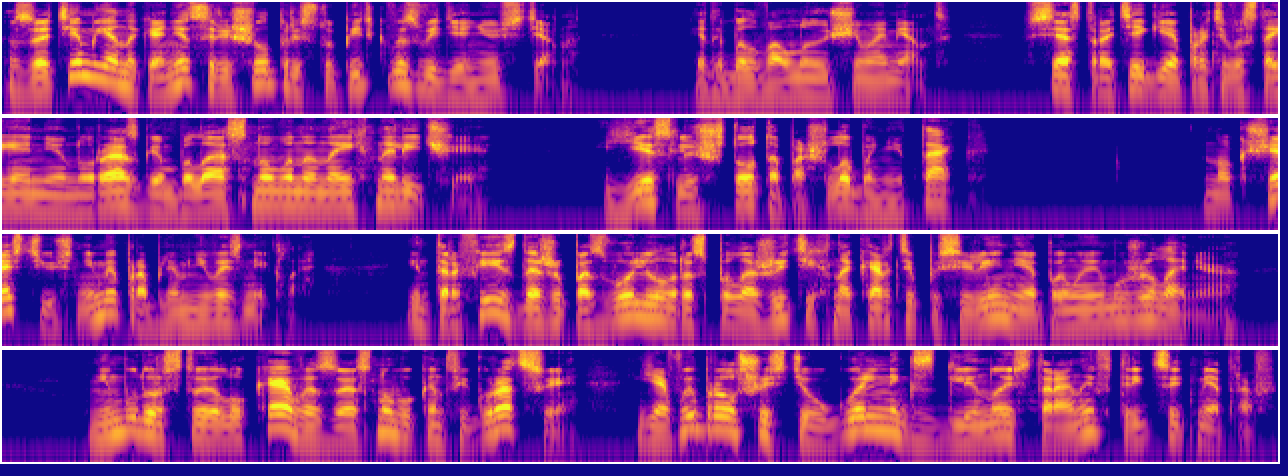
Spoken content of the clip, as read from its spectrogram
Затем я, наконец, решил приступить к возведению стен. Это был волнующий момент. Вся стратегия противостояния Нуразгам была основана на их наличии. Если что-то пошло бы не так... Но, к счастью, с ними проблем не возникло. Интерфейс даже позволил расположить их на карте поселения по моему желанию. Не мудрствуя лукаво, за основу конфигурации я выбрал шестиугольник с длиной стороны в 30 метров.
